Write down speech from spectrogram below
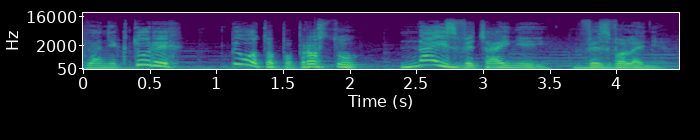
dla niektórych było to po prostu najzwyczajniej wyzwolenie.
